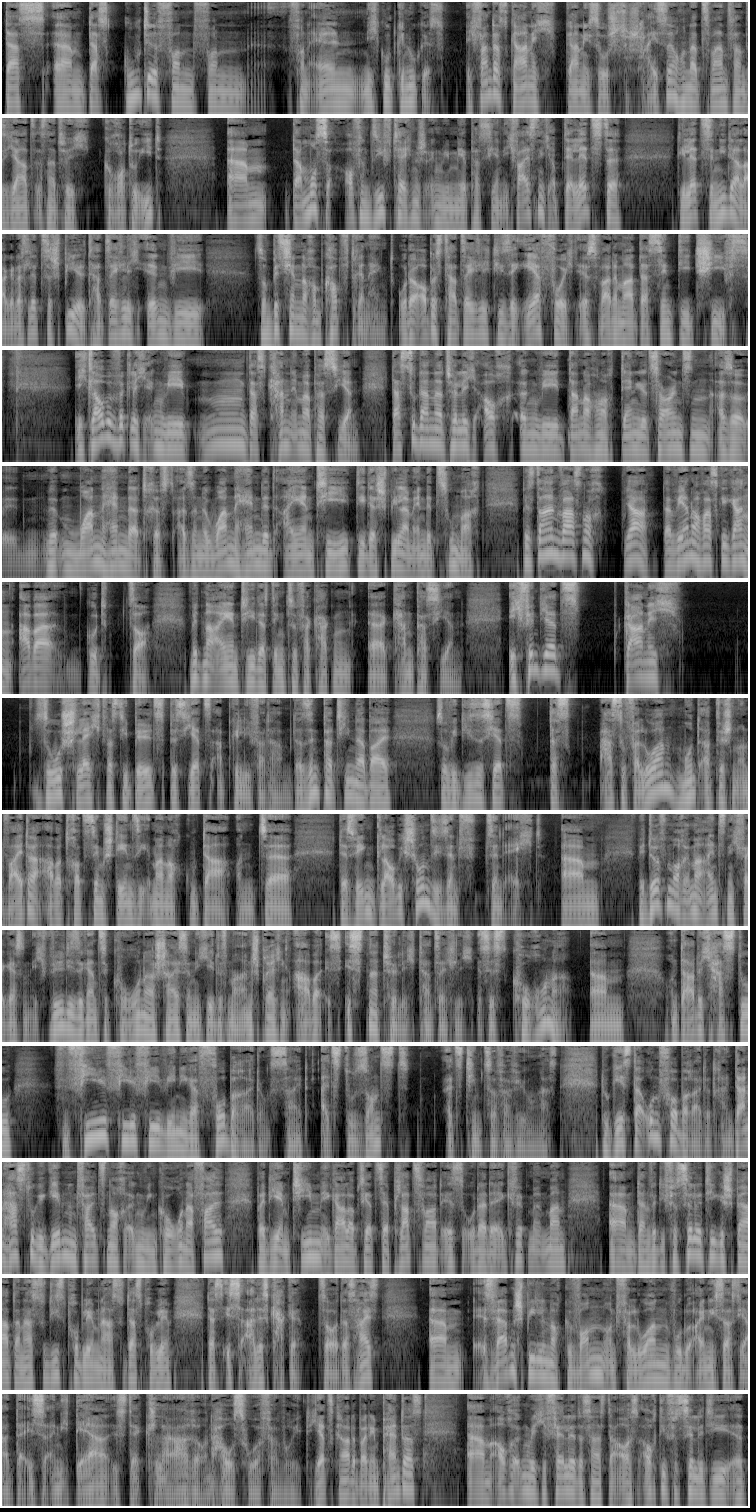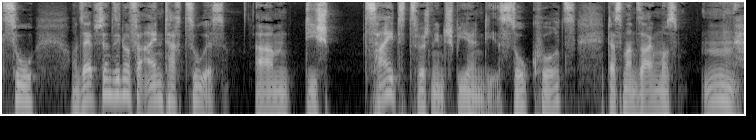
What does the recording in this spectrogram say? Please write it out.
dass ähm, das Gute von von von Allen nicht gut genug ist. Ich fand das gar nicht gar nicht so scheiße. 122 Yards ist natürlich grottoid. Ähm, da muss offensivtechnisch irgendwie mehr passieren. Ich weiß nicht, ob der letzte die letzte Niederlage, das letzte Spiel tatsächlich irgendwie so ein bisschen noch im Kopf drin hängt oder ob es tatsächlich diese Ehrfurcht ist. Warte mal, das sind die Chiefs. Ich glaube wirklich irgendwie, mh, hm, das kann immer passieren. Dass du dann natürlich auch irgendwie dann auch noch Daniel Sorensen, also mit einem One-Hander triffst, also eine One-Handed INT, die das Spiel am Ende zumacht. Bis dahin war es noch, ja, da wäre noch was gegangen. Aber gut, so, mit einer INT das Ding zu verkacken, äh, kann passieren. Ich finde jetzt gar nicht so schlecht, was die Bills bis jetzt abgeliefert haben. Da sind Partien dabei, so wie dieses jetzt, das hast du verloren, Mund abwischen und weiter, aber trotzdem stehen sie immer noch gut da. Und äh, deswegen glaube ich schon, sie sind, sind echt. Ähm, wir dürfen auch immer eins nicht vergessen. Ich will diese ganze Corona-Scheiße nicht jedes Mal ansprechen, aber es ist natürlich tatsächlich, es ist Corona. Ähm, und dadurch hast du viel, viel, viel weniger Vorbereitungszeit, als du sonst als Team zur Verfügung hast. Du gehst da unvorbereitet rein. Dann hast du gegebenenfalls noch irgendwie einen Corona-Fall bei dir im Team, egal ob es jetzt der Platzwart ist oder der Equipmentmann. Ähm, dann wird die Facility gesperrt, dann hast du dieses Problem, dann hast du das Problem. Das ist alles Kacke. So, das heißt, ähm, es werden Spiele noch gewonnen und verloren, wo du eigentlich sagst, ja, da ist eigentlich der, ist der klare und haushohe Favorit. Jetzt gerade bei den Panthers, ähm, auch irgendwelche Fälle. Das heißt, da ist auch die Facility äh, zu. Und selbst wenn sie nur für einen Tag zu ist, ähm, die Zeit zwischen den Spielen, die ist so kurz, dass man sagen muss, mh, hm,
